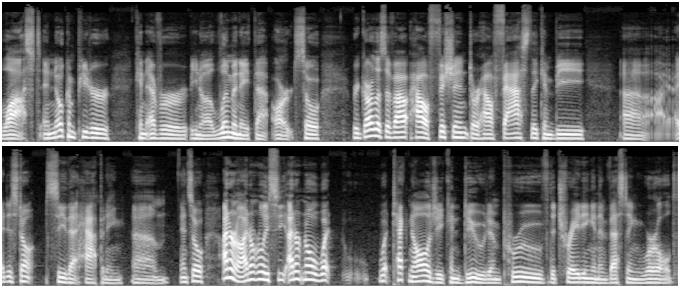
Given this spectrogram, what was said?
lost and no computer can ever, you know, eliminate that art. So regardless of how, efficient or how fast they can be, uh, I, I, just don't see that happening. Um, and so I don't know. I don't really see. I don't know what what technology can do to improve the trading and investing world.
